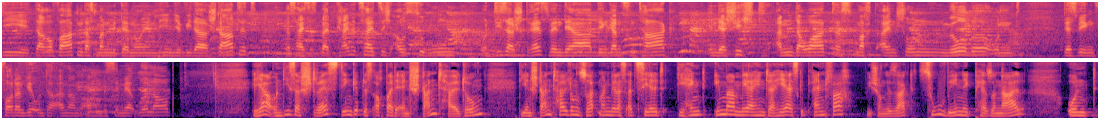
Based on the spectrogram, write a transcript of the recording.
die darauf warten, dass man mit der neuen Linie wieder startet. Das heißt, es bleibt keine Zeit, sich auszuruhen. Und dieser Stress, wenn der den ganzen Tag in der Schicht andauert, das macht einen schon mürbe. Und deswegen fordern wir unter anderem auch ein bisschen mehr Urlaub. Ja, und dieser Stress, den gibt es auch bei der Instandhaltung. Die Instandhaltung, so hat man mir das erzählt, die hängt immer mehr hinterher. Es gibt einfach, wie schon gesagt, zu wenig Personal. Und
